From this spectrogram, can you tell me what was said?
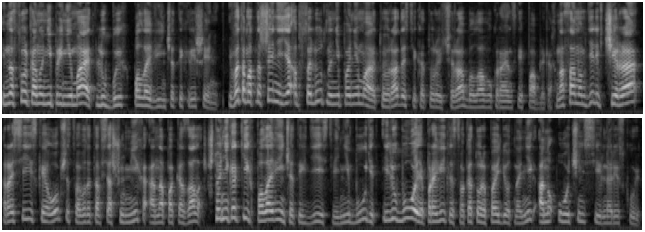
и насколько оно не принимает любых половинчатых решений. И в этом отношении я абсолютно не понимаю той радости, которая вчера была в украинских пабликах. На самом деле вчера российское общество, вот эта вся шумиха, она показала, что никаких половинчатых действий не будет и любое правительство, которое пойдет на них, оно очень сильно рискует.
